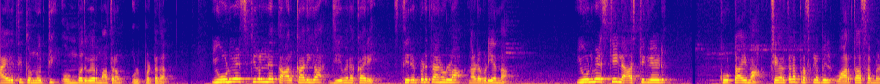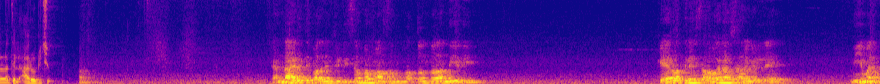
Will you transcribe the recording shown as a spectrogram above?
ആയിരത്തി തൊണ്ണൂറ്റി ഒമ്പത് പേർ മാത്രം ഉൾപ്പെട്ടത് യൂണിവേഴ്സിറ്റികളിലെ താൽക്കാലിക ജീവനക്കാരെ സ്ഥിരപ്പെടുത്താനുള്ള നടപടിയെന്ന യൂണിവേഴ്സിറ്റി ലാസ്റ്റ് ഗ്രേഡ് കൂട്ടായ്മ ചേർത്തല പ്രസ് ക്ലബ്ബിൽ വാർത്താ സമ്മേളനത്തിൽ ആരോപിച്ചു. രണ്ടായിരത്തി പതിനഞ്ച് ഡിസംബർ മാസം പത്തൊൻപതാം തീയതി കേരളത്തിലെ സർവകലാശാലകളിലെ നിയമനം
